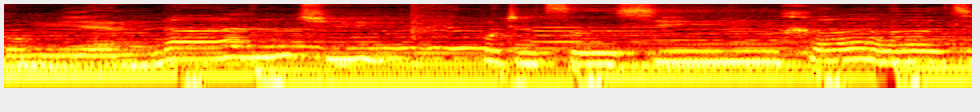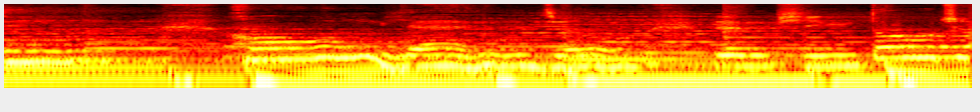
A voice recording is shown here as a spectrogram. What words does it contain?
托鸿雁南去。不知此心何寄，红颜旧，任凭斗转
